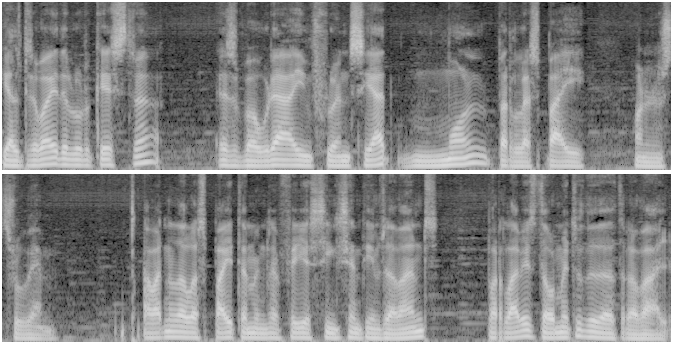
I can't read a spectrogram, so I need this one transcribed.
i el treball de l'orquestra es veurà influenciat molt per l'espai on ens trobem. A banda de l'espai, també ens en feia 5 cèntims abans, parlaves del mètode de treball.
